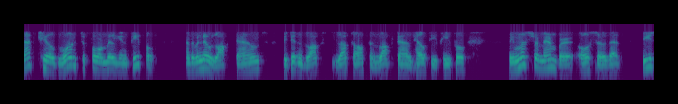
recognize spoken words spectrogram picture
that killed one to four million people, and there were no lockdowns. We didn't lock, lock up and lock down healthy people. We must remember also that these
